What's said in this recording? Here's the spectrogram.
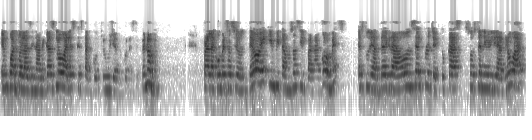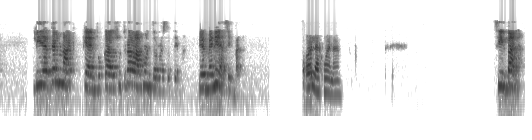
en cuanto a las dinámicas globales que están contribuyendo con este fenómeno. Para la conversación de hoy invitamos a Silvana Gómez, estudiante de grado 11 del proyecto CAS Sostenibilidad Global, líder del MAC que ha enfocado su trabajo en torno a este tema. Bienvenida, Silvana. Hola, Juana. Silvana,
